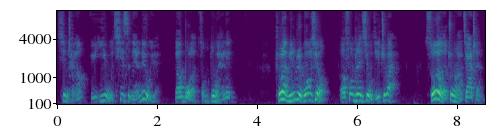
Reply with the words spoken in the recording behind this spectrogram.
信长于一五七四年六月。颁布了总动员令，除了明治光秀和丰臣秀吉之外，所有的重要家臣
